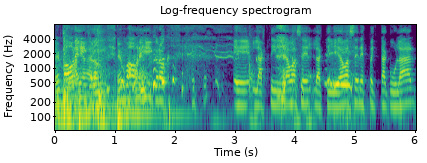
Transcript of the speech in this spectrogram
Es Mahones y Croc. Es Mahones y Croc. Eh, la actividad va a ser, la actividad va a ser espectacular.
